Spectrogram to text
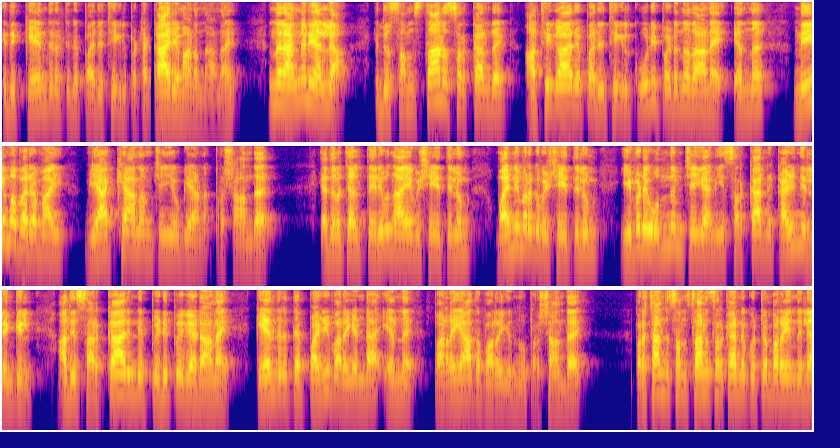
ഇത് കേന്ദ്രത്തിന്റെ പരിധിയിൽപ്പെട്ട കാര്യമാണെന്നാണ്. എന്നാൽ അങ്ങനെയല്ല ഇത് സംസ്ഥാന സർക്കാരിന്റെ അധികാര പരിധിയിൽ കൂടിപ്പെടുന്നതാണ് എന്ന് നിയമപരമായി വ്യാഖ്യാനം ചെയ്യുകയാണ് പ്രശാന്ത്. എന്ന് വെച്ചാൽ തെരുവ് നായ വിഷയത്തിലും വന്യമൃഗ വിഷയത്തിലും ഇവിടെ ഒന്നും ചെയ്യാൻ ഈ സർക്കാരിന് കഴിഞ്ഞില്ലെങ്കിൽ അത് സർക്കാരിന്റെ പിടിപ്പുകേടാണ് കേന്ദ്രത്തെ പഴി പറയണ്ട എന്ന് പറയാതെ പറയുന്നു പ്രശാന്ത്. പ്രശാന്ത് സംസ്ഥാന സർക്കാരിനെ കുറ്റം പറയുന്നില്ല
